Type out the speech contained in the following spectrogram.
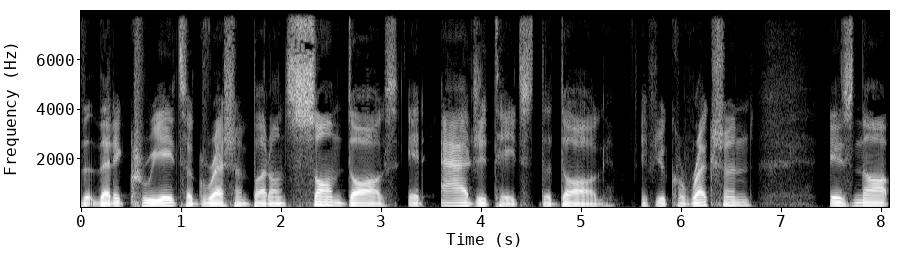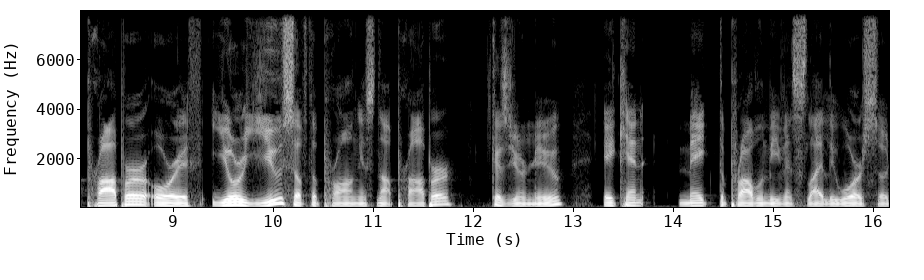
th- that it creates aggression, but on some dogs it agitates the dog. If your correction is not proper, or if your use of the prong is not proper because you're new, it can make the problem even slightly worse. So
